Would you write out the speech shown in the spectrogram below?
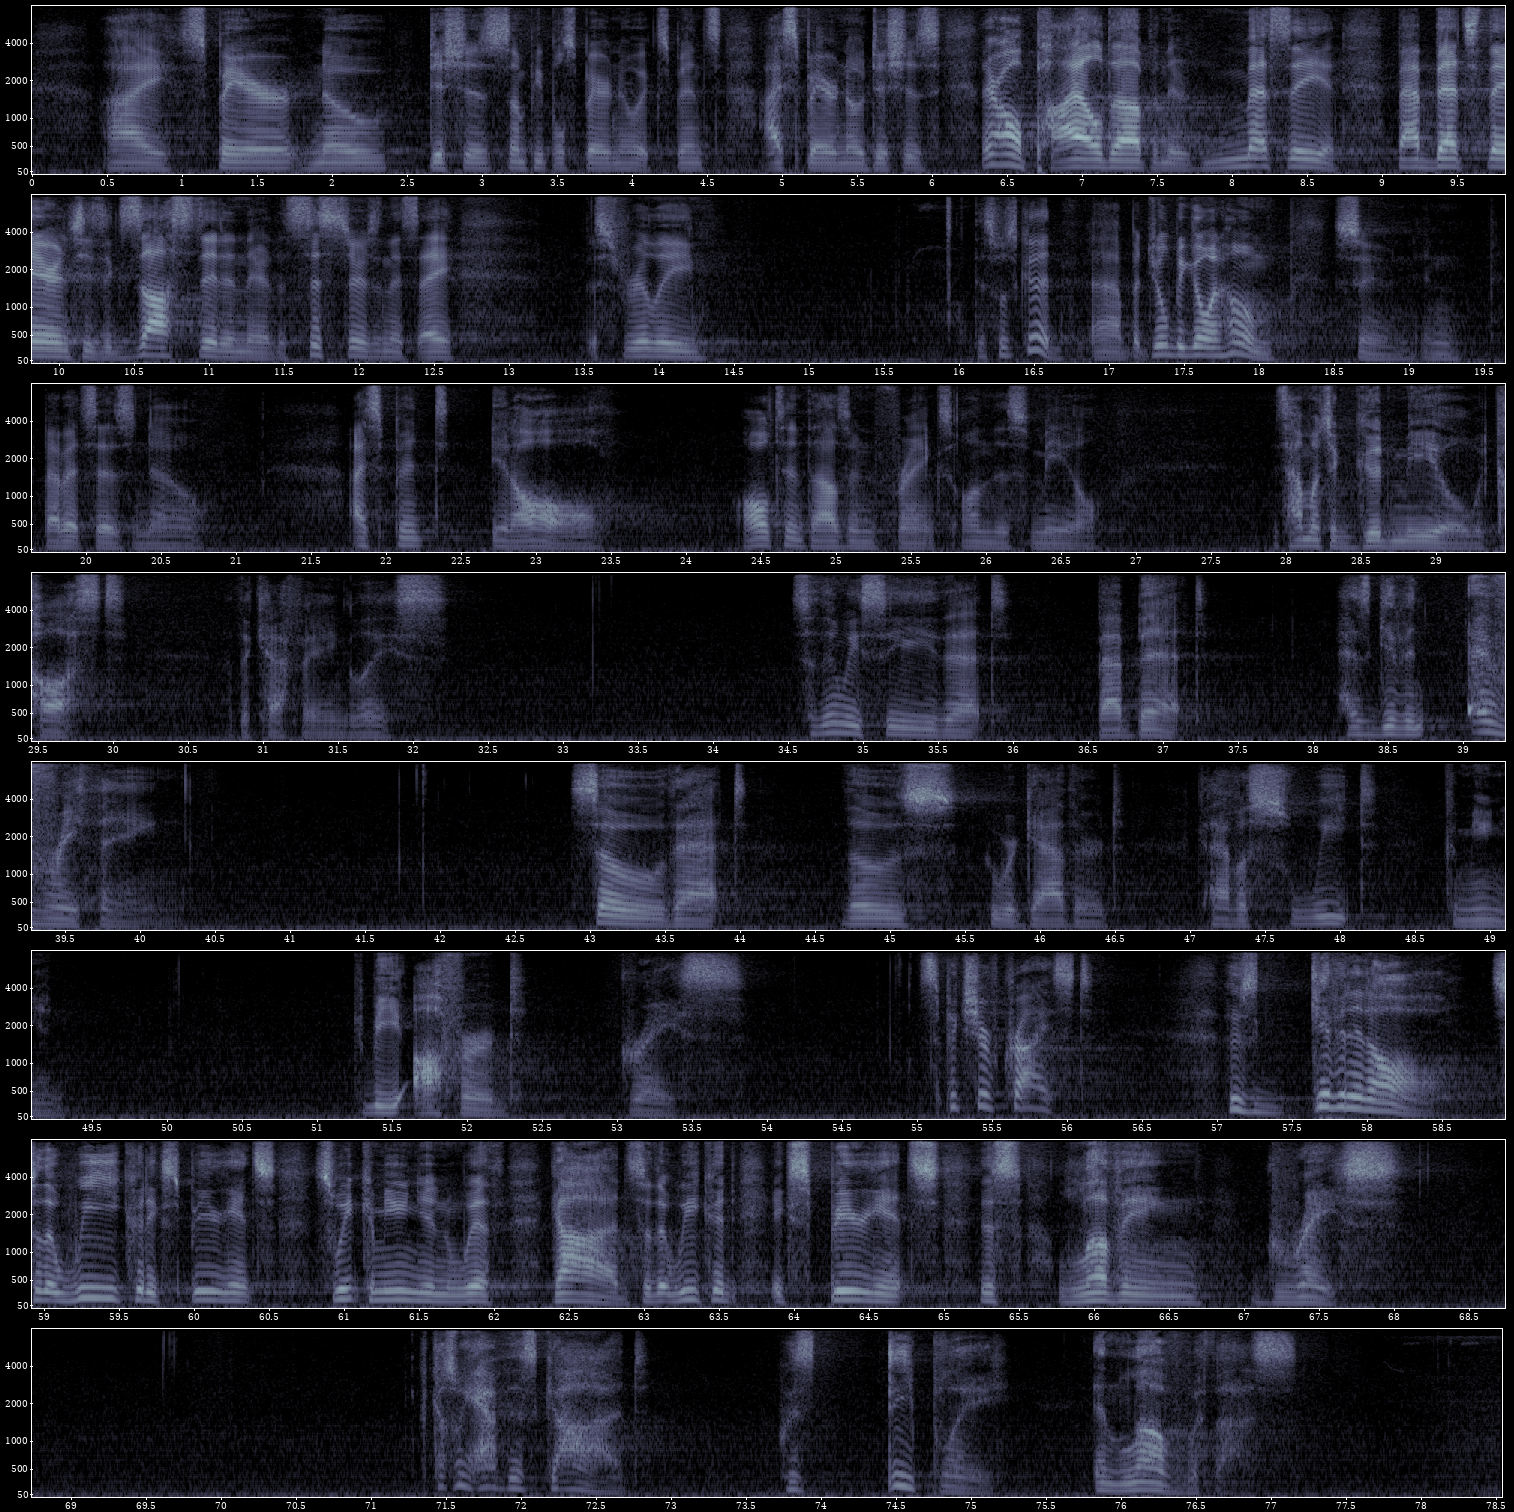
I spare no dishes. Some people spare no expense. I spare no dishes. They're all piled up and they're messy, and Babette's there and she's exhausted, and they're the sisters, and they say, This really, this was good, uh, but you'll be going home soon. And Babette says, No. I spent it all all 10,000 francs on this meal. It's how much a good meal would cost at the Cafe Anglais. So then we see that Babette has given everything so that those who were gathered could have a sweet communion, could be offered grace. It's a picture of Christ who's given it all so that we could experience sweet communion with God, so that we could experience this loving grace. Because we have this God who is deeply in love with us.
